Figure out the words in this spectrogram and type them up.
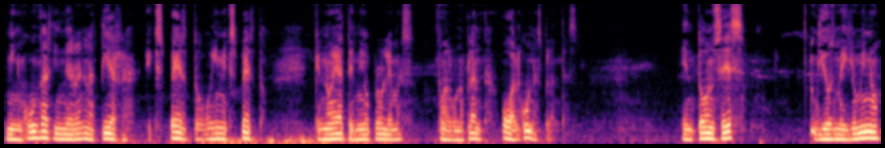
ningún jardinero en la tierra experto o inexperto que no haya tenido problemas con alguna planta o algunas plantas. Entonces Dios me iluminó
